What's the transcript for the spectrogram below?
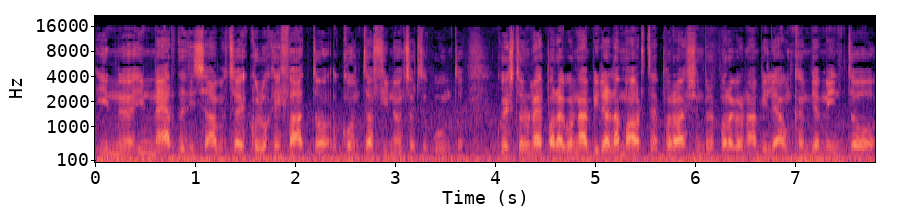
in, in, merda, diciamo, cioè quello che hai fatto conta fino a un certo punto. Questo non è paragonabile alla morte, però è sempre paragonabile a un cambiamento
